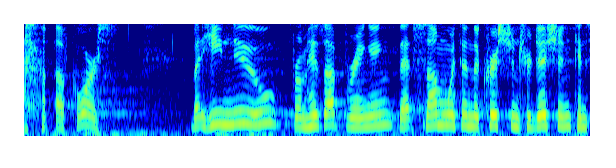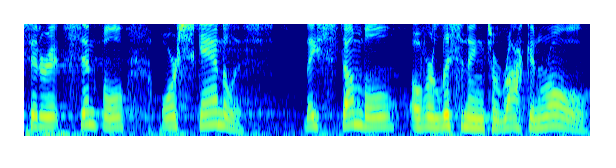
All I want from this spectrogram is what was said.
Of course. But he knew from his upbringing that some within the Christian tradition consider it sinful or scandalous. They stumble over listening to rock and roll.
